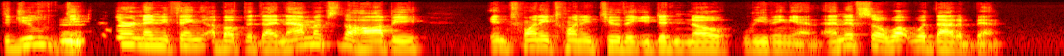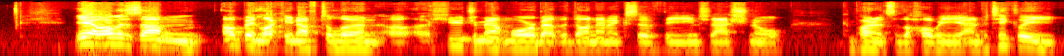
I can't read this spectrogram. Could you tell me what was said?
Did you, mm. did you learn anything about the dynamics of the hobby in 2022 that you didn't know leading in? And if so, what would that have been? Yeah, I was. Um, I've been lucky enough to learn a, a, huge amount more about the dynamics of the international components of the hobby, and particularly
